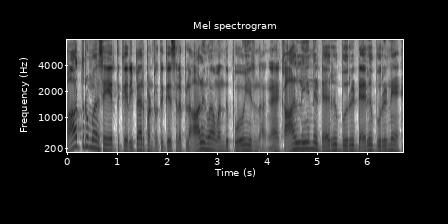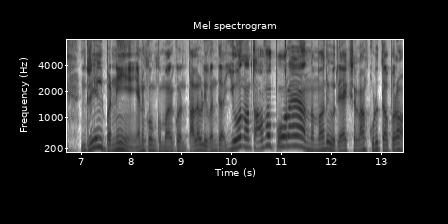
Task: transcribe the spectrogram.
பாத்ரூமை செய்கிறதுக்கு ரிப்பேர் பண்ணுறதுக்கு சில பல ஆளுங்களாம் வந்து போயிருந்தாங்க. காலையிலேருந்து டரு புரு டரு புருன்னு ட்ரில் பண்ணி எனக்கும் குமாருக்கும் தலைவலி வந்து ஐயோ நான் தவ போகிறேன் அந்த மாதிரி ஒரு ரியாக்ஷன்லாம் கொடுத்த அப்புறம்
